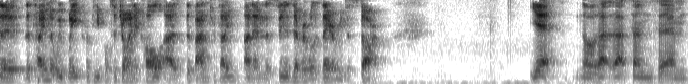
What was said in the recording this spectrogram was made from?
the the time that we wait for people to join a call as the banter time, and then as soon as everyone's there, we just start. Yeah, no, that that sounds um,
